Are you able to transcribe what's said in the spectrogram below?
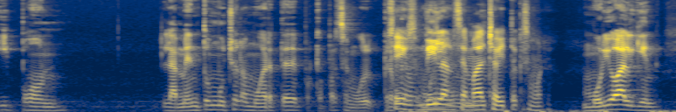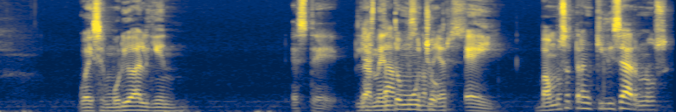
y pon. Lamento mucho la muerte de, porque aparte se murió. creo Sí, que se murió Dylan un- se llama el chavito que se murió. murió alguien. Güey, se murió alguien. Este, Ya lamento está, pues, mucho. mayores. Ey, vamos a tranquilizarnos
